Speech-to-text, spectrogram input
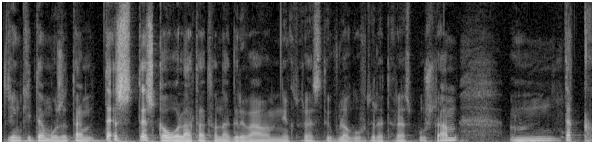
Dzięki temu, że tam też, też koło lata to nagrywałem, niektóre z tych vlogów, które teraz puszczam. Mm, Tak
